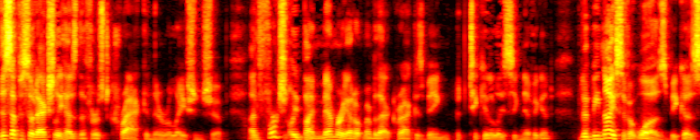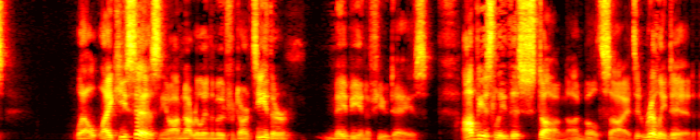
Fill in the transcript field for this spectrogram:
This episode actually has the first crack in their relationship. Unfortunately, by memory, I don't remember that crack as being particularly significant. But it'd be nice if it was, because, well, like he says, you know, I'm not really in the mood for darts either. Maybe in a few days. Obviously, this stung on both sides. It really did.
